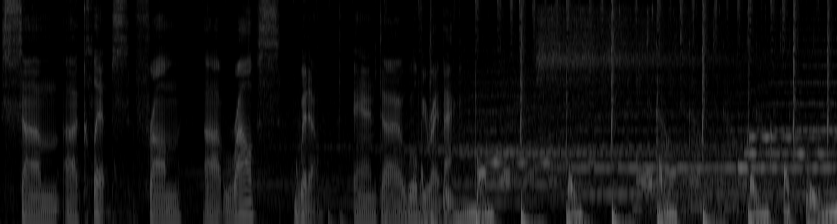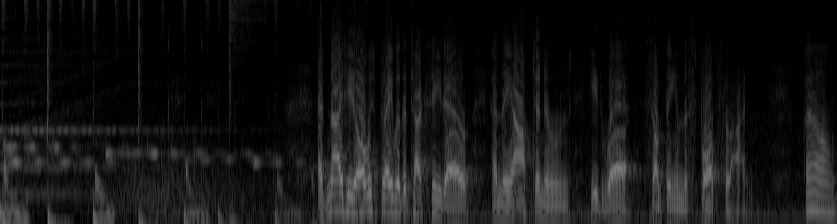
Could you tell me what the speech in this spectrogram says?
some uh, clips from uh, Ralph's widow, and uh, we'll be right back. At night, he'd always play with a tuxedo, and the afternoon, he'd wear something in the sports line. Well,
